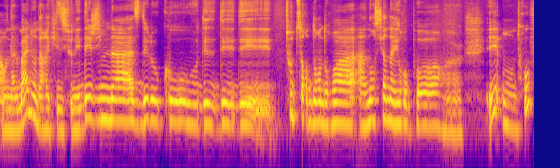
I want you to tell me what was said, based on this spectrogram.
En Allemagne, on a réquisitionné des gymnases, des locaux, toutes sortes d'endroits, un ancien aéroport, euh, et on ne trouve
